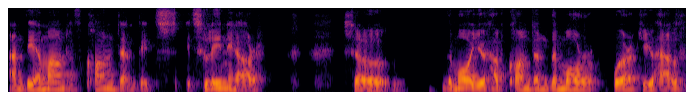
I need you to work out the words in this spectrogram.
and the amount of content it's it's linear so the more you have content, the more work you have,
